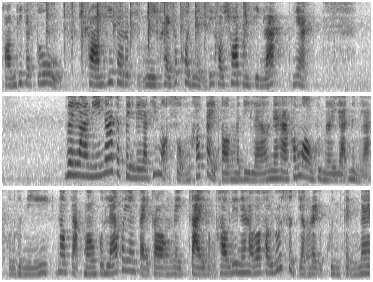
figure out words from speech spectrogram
พร้อมที่จะสู้ พร้อมที่จะมีใครสักคนหนึ่งที่เขาชอบจริงๆละเนี่ย เวลานี้น่าจะเป็นเวลาที่เหมาะสมเขาไต่ตรองมาดีแล้วนะคะเขามองคุณระยะหนึ่งละคนคนนี้ นอกจากมองคุณแล้วเขายังไต่ตรองในใจของเขาด้วยนะคะ ว่าเขารู้สึกอย่างไรกับคุณกันแน่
